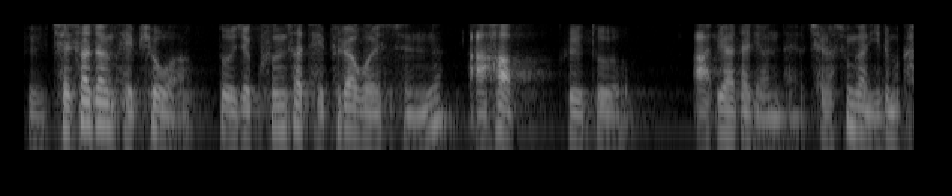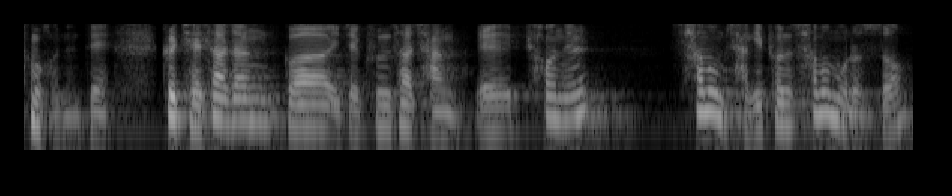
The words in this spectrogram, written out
그 제사장 대표와 또 이제 군사 대표라고 했은 아합 그리고 또 아비아달이었나요? 제가 순간 이름을 까먹었는데 그 제사장과 이제 군사장의 편을 삼음 자기 편을 삼음으로써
